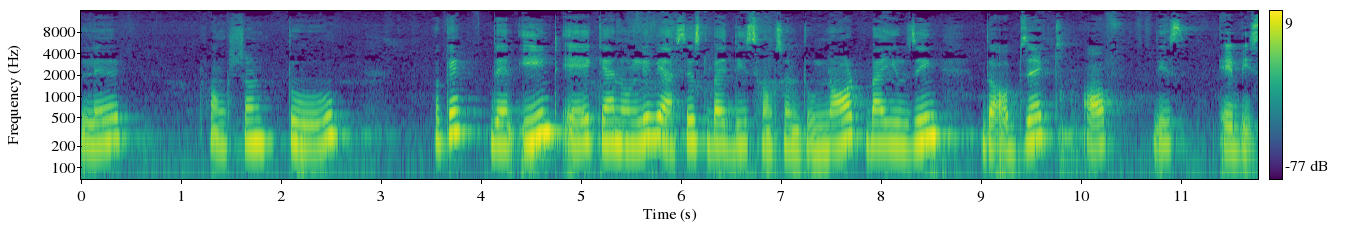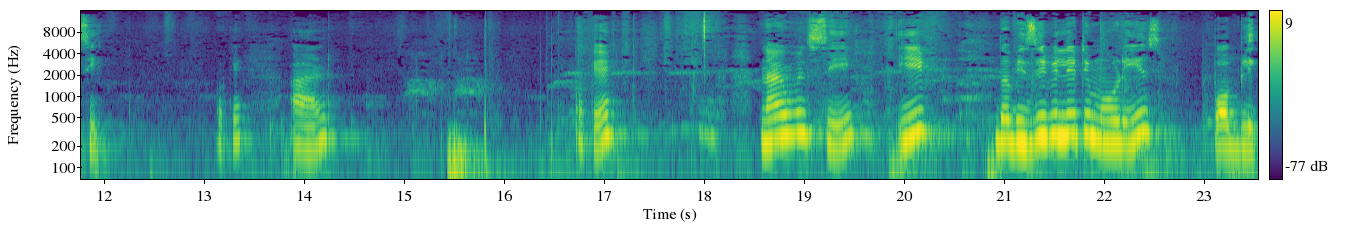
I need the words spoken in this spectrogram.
Let function 2 okay? Then int a can only be accessed by this function 2 not by using the object of this abc okay? And okay. Now we will see if the visibility mode is public.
